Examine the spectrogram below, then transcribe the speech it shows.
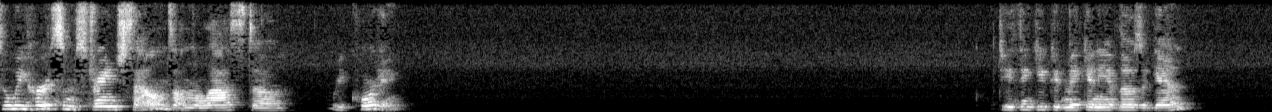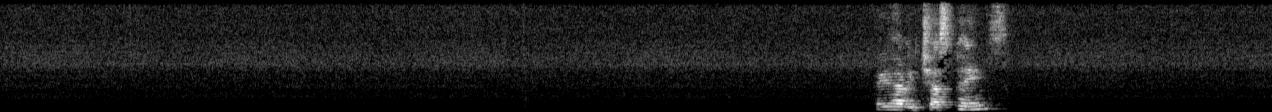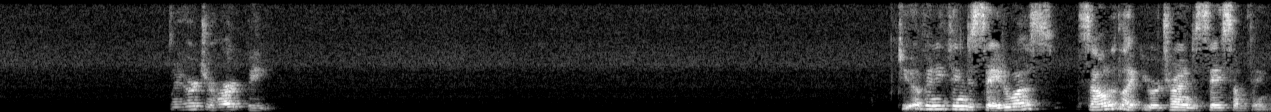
So we heard some strange sounds on the last uh, recording. Do you think you could make any of those again? Are you having chest pains? I heard your heartbeat. Do you have anything to say to us? It sounded like you were trying to say something.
